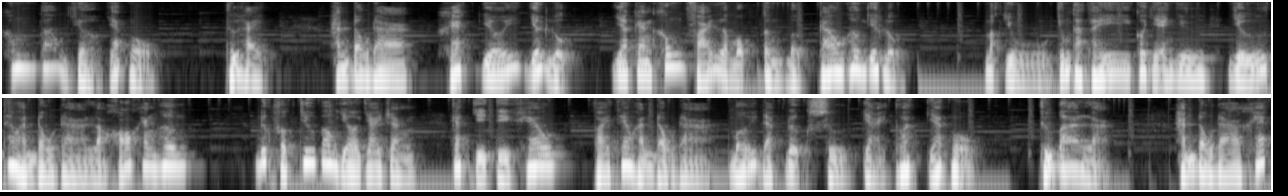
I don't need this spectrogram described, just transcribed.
không bao giờ giác ngộ. Thứ hai, hạnh đầu đà khác với giới luật và càng không phải là một tầng bậc cao hơn giới luật. Mặc dù chúng ta thấy có vẻ như giữ theo hành đầu đà là khó khăn hơn, Đức Phật chưa bao giờ dạy rằng các vị tỳ kheo phải theo hành đầu đà mới đạt được sự giải thoát giác ngộ. Thứ ba là hạnh đầu đà khác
